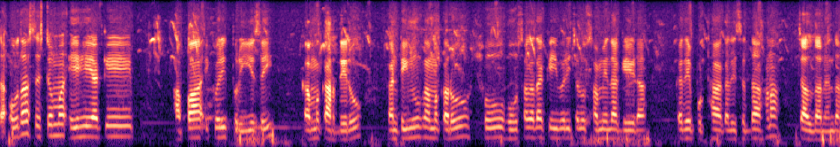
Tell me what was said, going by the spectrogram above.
ਤਾਂ ਉਹਦਾ ਸਿਸਟਮ ਇਹ ਆ ਕਿ ਆਪਾਂ ਇੱਕ ਵਾਰੀ ਤੁਰੀਏ ਸਹੀ, ਕੰਮ ਕਰਦੇ ਰਹੋ ਕੰਟੀਨਿਊ ਕੰਮ ਕਰੋ, ਸੋ ਹੋ ਸਕਦਾ ਕਈ ਵਾਰੀ ਚਲੋ ਸਮੇਂ ਦਾ ਗੇੜ ਆ, ਕਦੇ ਪੁੱਠਾ, ਕਦੇ ਸਿੱਧਾ, ਹਨਾ, ਚੱਲਦਾ ਰਹਿੰਦਾ।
